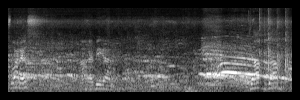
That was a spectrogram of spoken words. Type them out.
Suarez. Mga kaibigan. Jab, jab.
